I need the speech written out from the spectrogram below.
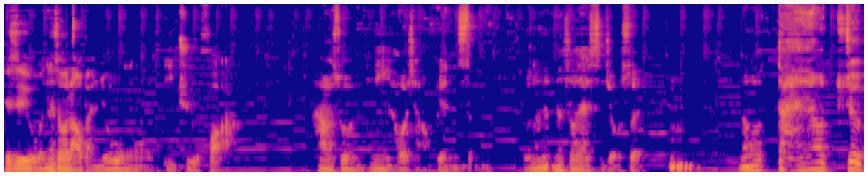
就是我那时候老板就问我一句话，他说：“你以后想要变成什么？”我那那时候才十九岁，嗯，然后当然要就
